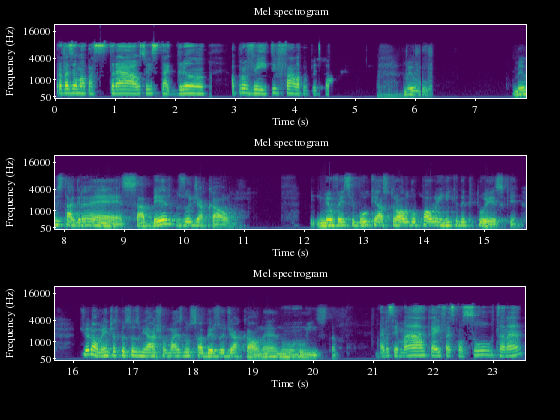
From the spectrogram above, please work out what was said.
para fazer uma mapa astral, seu Instagram? Aproveita e fala para o pessoal. Meu, meu Instagram é Saber Zodiacal. E meu Facebook é astrólogo Paulo Henrique Deptueschi. Geralmente as pessoas me acham mais no Saber Zodiacal, né? No, Uhum. no Insta. Aí você marca e faz consulta, né?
